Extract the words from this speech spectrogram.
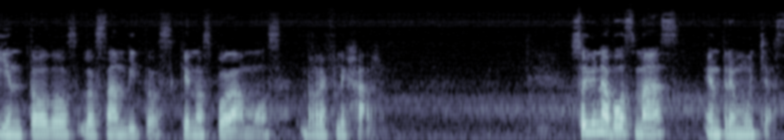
y en todos los ámbitos que nos podamos reflejar. Soy una voz más entre muchas,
